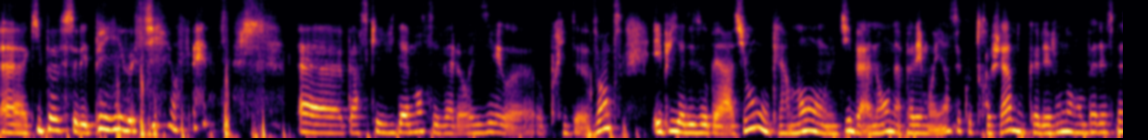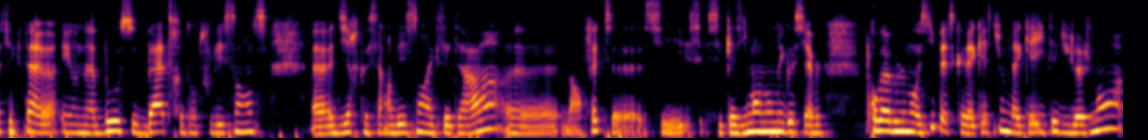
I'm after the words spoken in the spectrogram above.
euh, qui peuvent se les payer aussi en fait, euh, parce qu'évidemment c'est valorisé euh, au, prix de vente. Et puis il y a des opérations où clairement on dit bah non on n'a pas les moyens, ça coûte trop cher, donc les gens n'auront pas d'espace extérieur. Et on a beau se battre dans tous les sens, dire que c'est indécent, etc. bah en fait c'est quasiment non négociable. Probablement aussi parce que la question de la qualité du logement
